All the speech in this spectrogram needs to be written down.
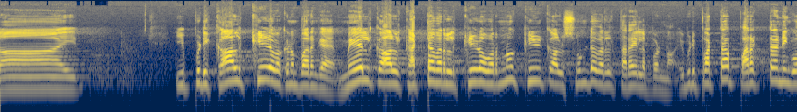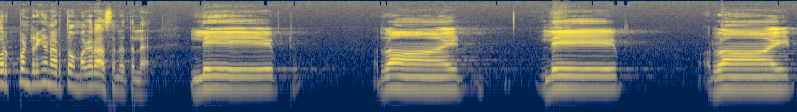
right இப்படி கால் கீழே வைக்கணும் பாருங்கள் மேல் கால் கட்ட விரல் கீழே வரணும் கீழ்கால் சுண்ட விரல் தரையில் பண்ணணும். இப்படி பட்டா கரெக்டாக நீங்கள் ஒர்க் பண்ணுறீங்கன்னு அர்த்தம் மகராசனத்தில். Left right left right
